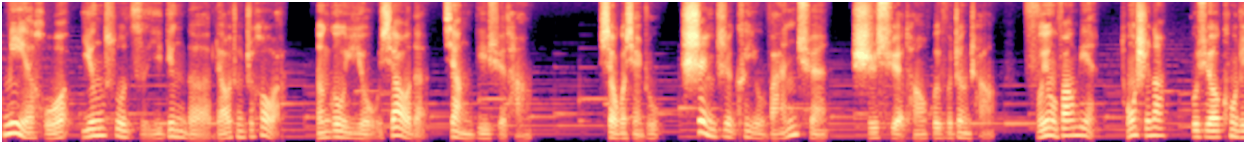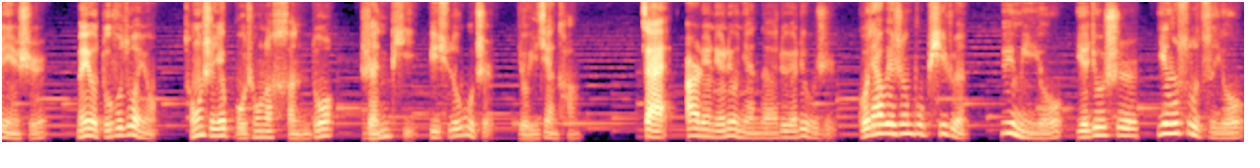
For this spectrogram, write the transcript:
灭活罂粟籽一定的疗程之后啊，能够有效的降低血糖。效果显著，甚至可以完全使血糖恢复正常，服用方便，同时呢不需要控制饮食，没有毒副作用，同时也补充了很多人体必需的物质，有益健康。在二零零六年的六月六日，国家卫生部批准玉米油，也就是罂粟籽油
